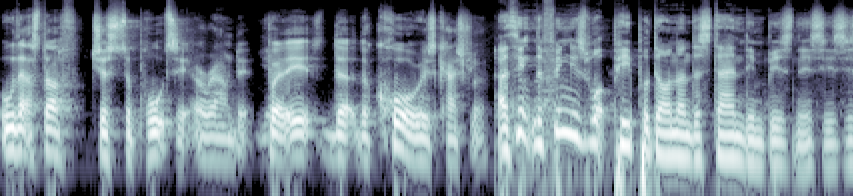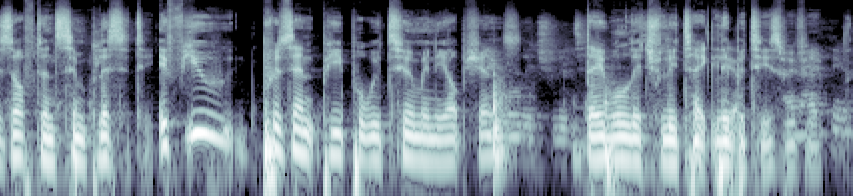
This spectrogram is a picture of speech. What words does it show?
all that stuff just supports it around it. Yeah. But it, the, the core is cash flow. I think the thing is what people don't understand in business is, is often simplicity. If you present people with too many options, they will literally take liberties yeah. with you.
